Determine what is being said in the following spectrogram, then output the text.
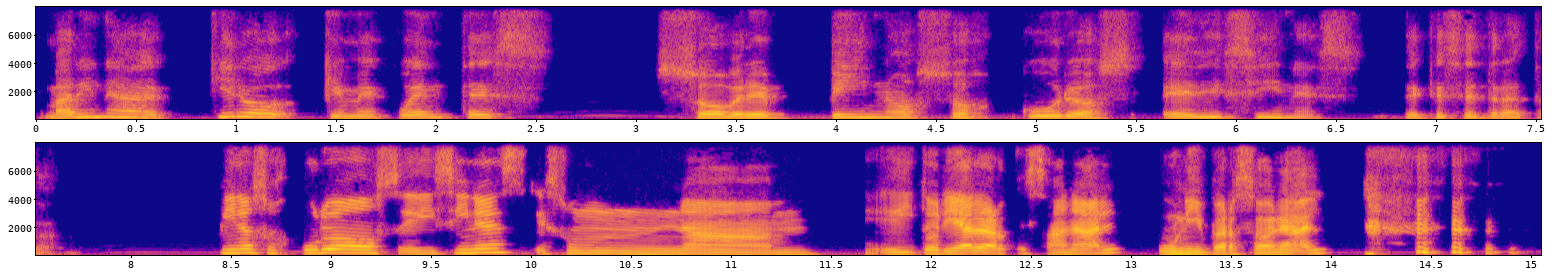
Marina, quiero que me cuentes sobre Pinos Oscuros Edicines. ¿De qué se trata? Pinos Oscuros Edicines es una editorial artesanal unipersonal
